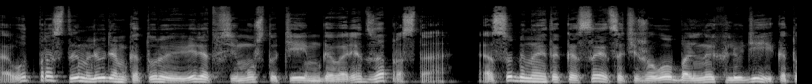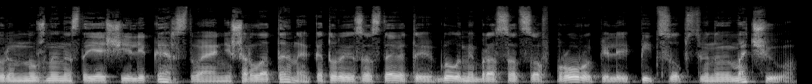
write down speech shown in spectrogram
А вот простым людям, которые верят всему, что те им говорят, запросто». Особенно это касается тяжело больных людей, которым нужны настоящие лекарства, а не шарлатаны, которые заставят их голыми бросаться в прорубь или пить собственную мочу.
